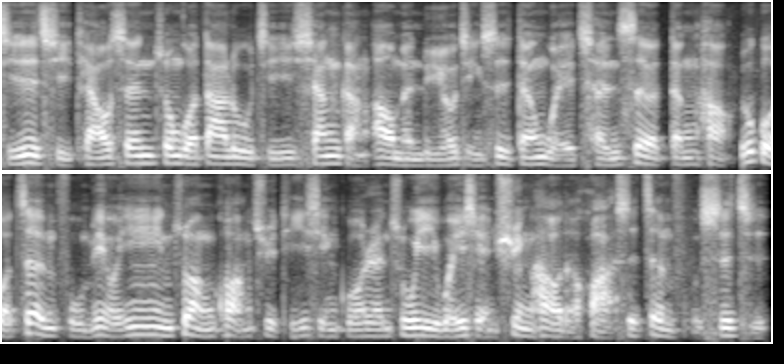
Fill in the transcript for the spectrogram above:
即日起调升中国大陆及香港、澳门旅游警示灯为橙色灯号。如果政府没有因应状况去提醒国人注意危险讯号的话，是政府失职。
